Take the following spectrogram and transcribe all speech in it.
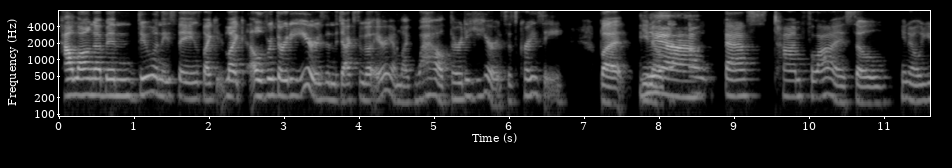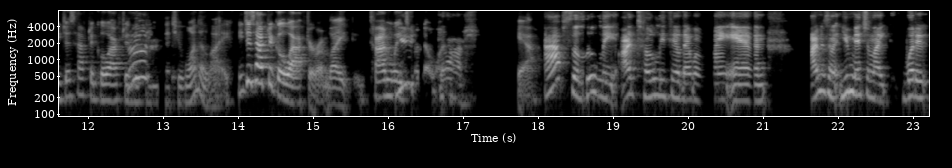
how long I've been doing these things, like like over 30 years in the Jacksonville area. I'm like, wow, 30 years. It's crazy. But you know, yeah. how fast time flies. So, you know, you just have to go after the things that you want in life. You just have to go after them. Like time waits you, for no one. Gosh. Yeah. Absolutely. I totally feel that way. And I'm just gonna you mentioned like what it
